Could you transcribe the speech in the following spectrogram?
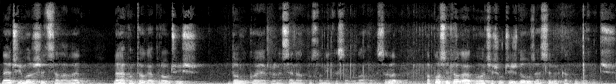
znači možeš reći salavat, nakon toga proučiš dovu koja je prenesena od poslanika sallallahu alaihi sallam, a poslije toga ako hoćeš učiš dovu za sebe kako god hoćeš.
